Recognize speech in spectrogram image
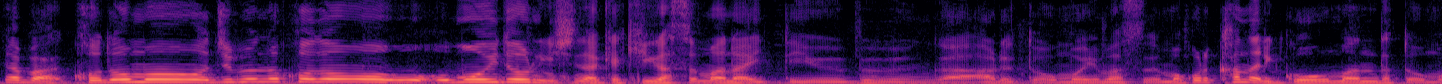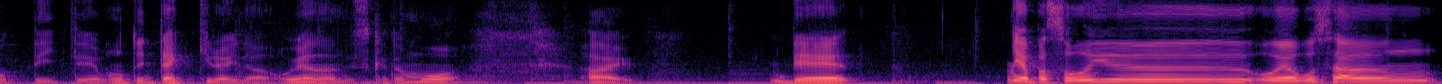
やっぱ子供自分の子供を思い通りにしなきゃ気が済まないっていう部分があると思います。まあ、これかなり傲慢だと思っていて本当に大嫌いな親なんですけどもはいでやっぱそういう親御さん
